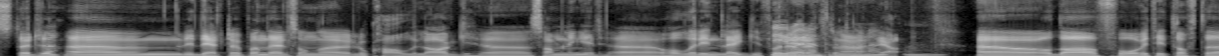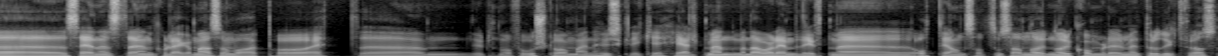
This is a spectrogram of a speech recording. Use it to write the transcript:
større. Eh, vi deltar på en del sånne lokallagsamlinger, uh, holder innlegg for De rørentreprenørene. Ja. Mm. Eh, og da får vi titt og ofte, senest en kollega av meg som var på et uh, utenfor for Oslo omegn, jeg husker ikke helt, men, men da var det en bedrift med 80 ansatte som sa når, når kommer dere med et produkt for oss?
